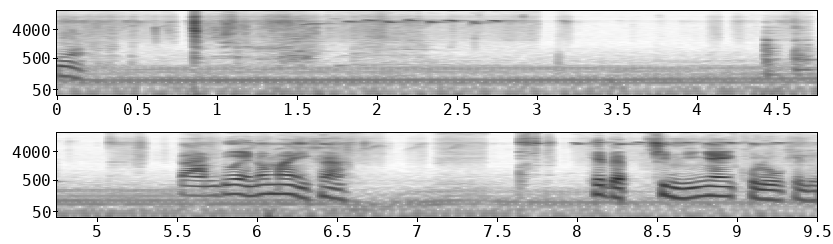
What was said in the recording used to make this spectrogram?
เนี่ยตามด้วยน้องไม้ค่ะเฮ็ดแบบชิ้นใหญ่ๆโคโลเคเล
